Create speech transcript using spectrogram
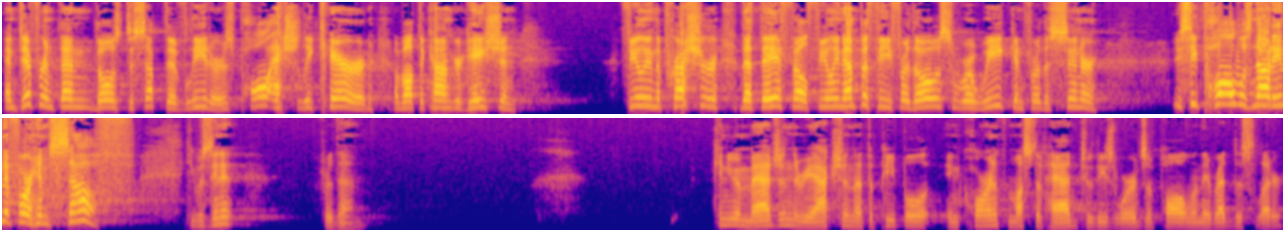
And different than those deceptive leaders, Paul actually cared about the congregation, feeling the pressure that they felt, feeling empathy for those who were weak and for the sinner. You see, Paul was not in it for himself. He was in it for them. Can you imagine the reaction that the people in Corinth must have had to these words of Paul when they read this letter?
